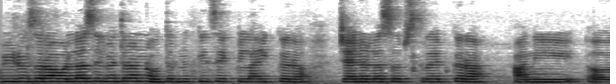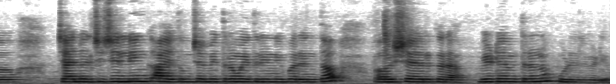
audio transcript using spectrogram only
व्हिडिओ जर आवडला असेल मित्रांनो तर नक्कीच एक लाईक करा. चॅनलला सबस्क्राईब करा. आणि चॅनलची जी लिंक आहे तुमच्या मित्रमैत्रिणीपर्यंत शेअर करा. भेटूया मित्रांनो पुढील व्हिडिओ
